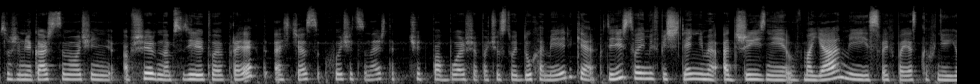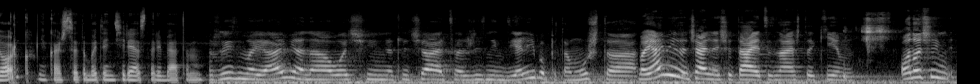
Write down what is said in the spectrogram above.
Слушай, мне кажется, мы очень обширно обсудили твой проект, а сейчас хочется, знаешь, так чуть побольше почувствовать дух Америки. Поделись своими впечатлениями от жизни в Майами и своих поездках в Нью-Йорк. Мне кажется, это будет интересно ребятам. Жизнь в Майами, она очень отличается от жизни где-либо, потому что Майами изначально считается, знаешь, таким... Он очень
